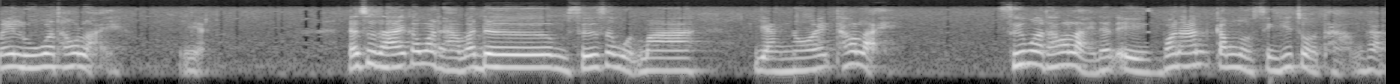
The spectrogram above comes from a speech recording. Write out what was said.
ไม่รู้ว่าเท่าไหร่เนี่ยและสุดท้ายก็มาถามว่าเดิม ซื้อสมุดมาอย่างน้อยเท่าไหร่ ซื้อมาเท่าไหร่นั่นเอง เพราะนั้นกำหนดสิ่งที่โจทย์ถามค่ะ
